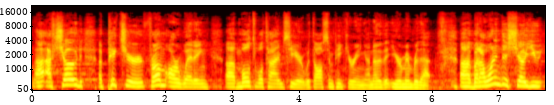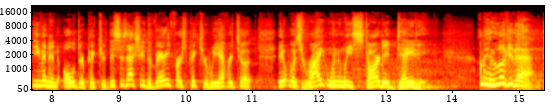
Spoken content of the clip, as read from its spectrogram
I've showed a picture from our wedding uh, multiple times here with Awesome Pinky Ring. I know that you remember that. Uh, but I wanted to show you even an older picture. This is actually the very first picture we ever took. It was right when we started dating. I mean, look at that.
